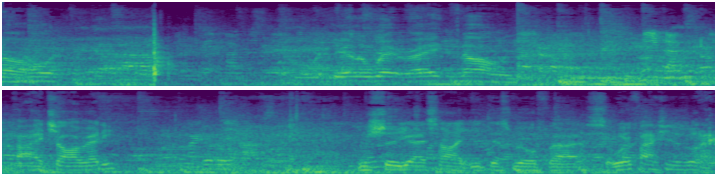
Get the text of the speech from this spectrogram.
now. Dealing with right now. Alright, y'all ready? Let me show you guys how I eat this real fast. What if I actually just go like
